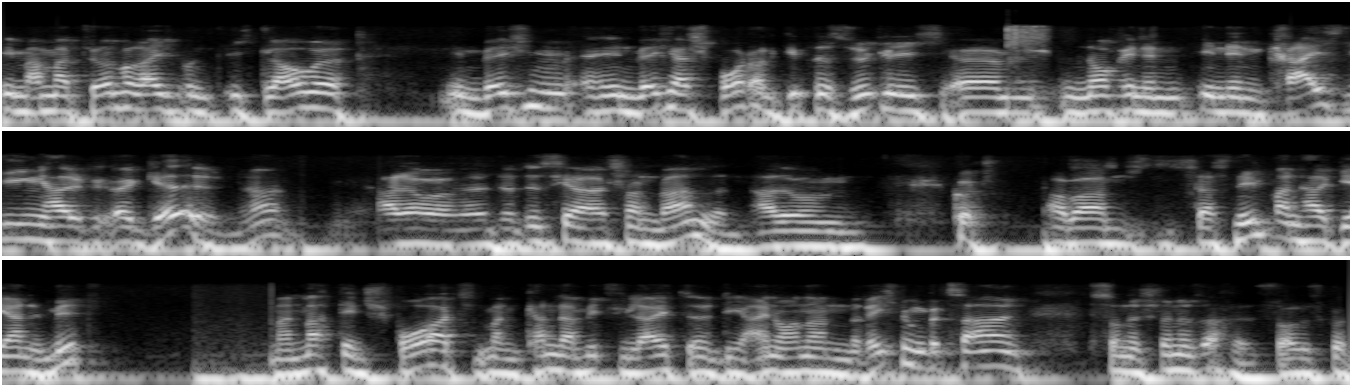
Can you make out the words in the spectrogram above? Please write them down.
im Amateurbereich und ich glaube, in, welchem, in welcher Sportart gibt es wirklich ähm, noch in den, in den Kreisligen halt äh, Geld? Ne? Also, äh, das ist ja schon Wahnsinn. Also, gut, aber das nimmt man halt gerne mit man macht den Sport, man kann damit vielleicht äh, die eine oder andere Rechnung bezahlen. Ist doch eine schöne Sache, ist alles gut.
